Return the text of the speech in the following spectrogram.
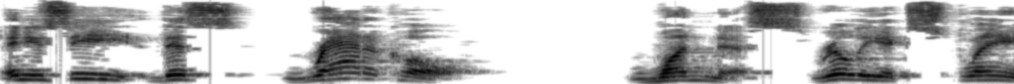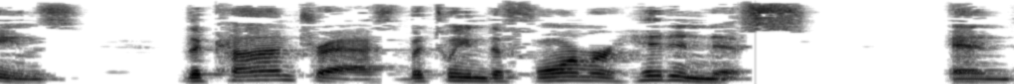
And you see, this radical oneness really explains the contrast between the former hiddenness and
